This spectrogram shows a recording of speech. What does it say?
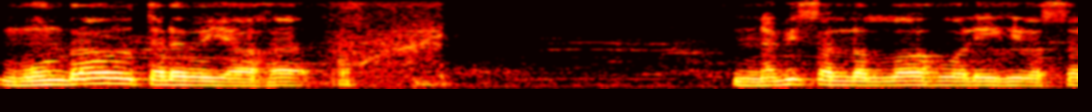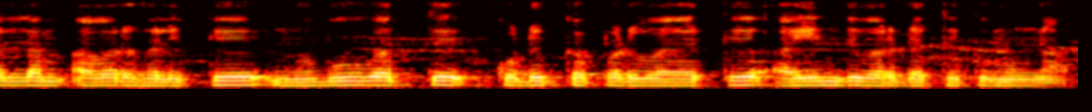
மூன்றாவது தடவையாக நபி சல்லல்லாஹு அலிஹி வசல்லம் அவர்களுக்கு நுபுவத்து கொடுக்கப்படுவதற்கு ஐந்து வருடத்துக்கு முன்னால்.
